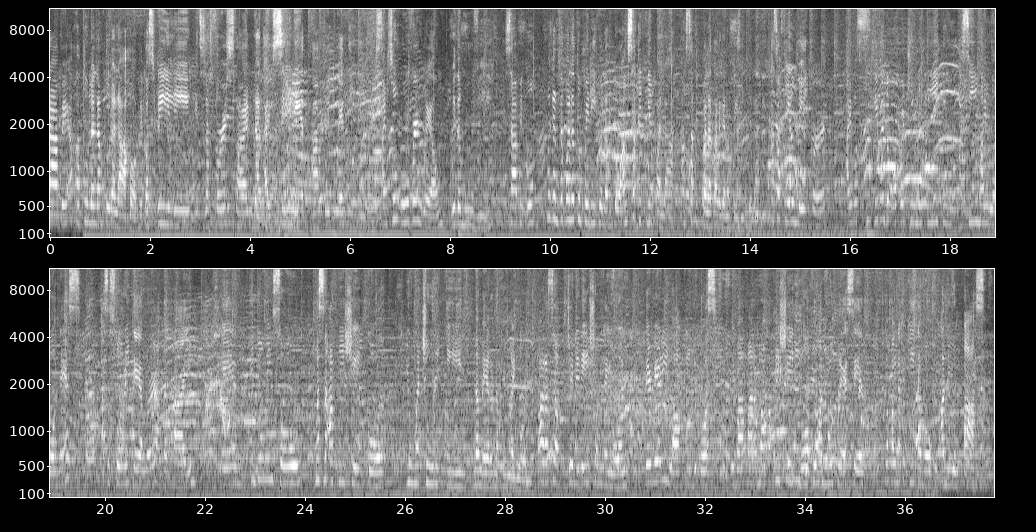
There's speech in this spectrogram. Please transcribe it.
grabe, ako tulalang tulala ako because really, it's the first time that I've seen it after 20 years. I'm so overwhelmed with the movie. Sabi ko, maganda pala itong pelikulang to. Ang sakit niya pala. Ang sakit pala talaga ng pelikula. As a filmmaker, I was given the opportunity to see my rawness as a storyteller at that time. And in doing so, mas na-appreciate ko yung maturity na meron ako ngayon. Para sa generation ngayon, they're very lucky because, di ba, para ma-appreciate mo kung ano yung present kapag nakikita mo kung ano yung past.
